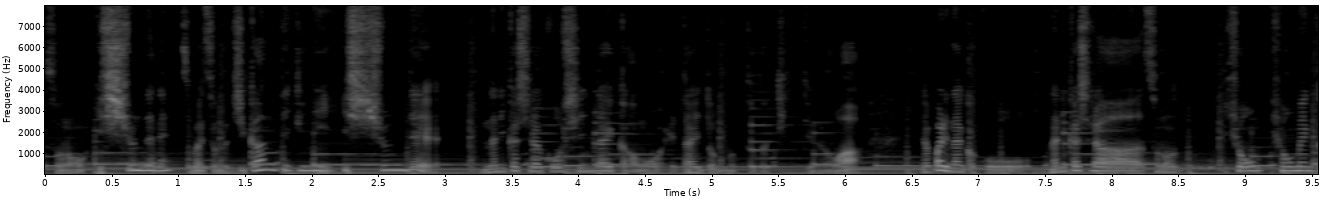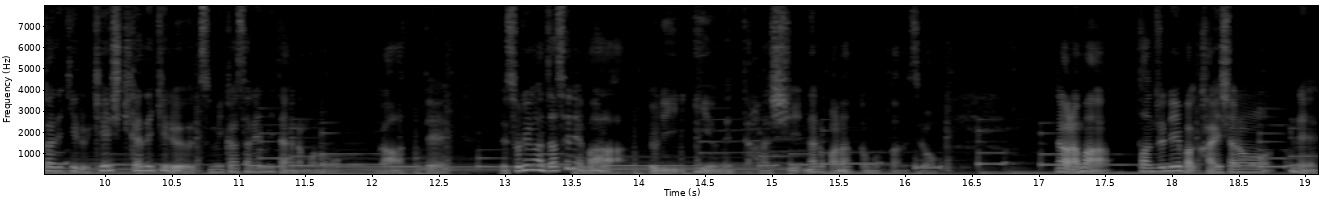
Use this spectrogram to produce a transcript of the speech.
その一瞬でねつまりその時間的に一瞬で何かしらこう信頼感を得たいと思った時っていうのはやっぱりなんかこう何かしらその表面化できる形式化できる積み重ねみたいなものがあってでそれが出せればよりいいよねって話なのかなと思ったんですよ。だからまあ、単純に言えば会社のね、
